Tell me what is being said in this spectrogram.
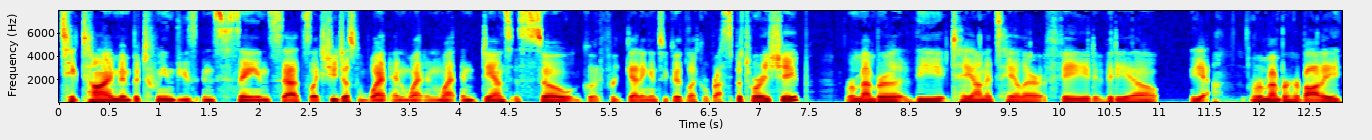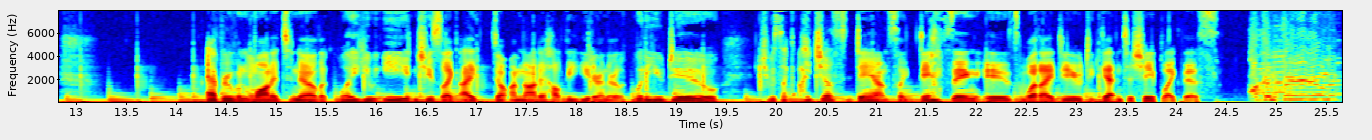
take time in between these insane sets. Like, she just went and went and went. And dance is so good for getting into good, like, respiratory shape. Remember the Teyana Taylor fade video? Yeah. Remember her body? everyone wanted to know like what do you eat and she's like i don't i'm not a healthy eater and they're like what do you do she was like i just dance like dancing is what i do to get into shape like this I can feel it.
